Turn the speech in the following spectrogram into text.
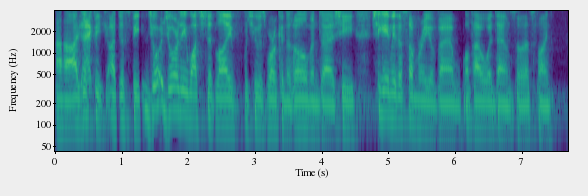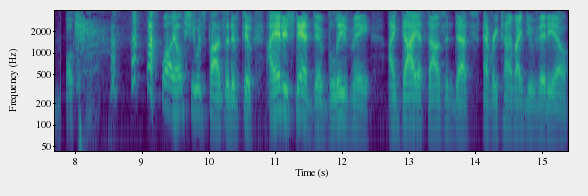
uh, I just speak. I just speak. Jordie watched it live when she was working at home, and uh, she she gave me the summary of uh, of how it went down. So that's fine. Okay. well, I hope she was positive too. I understand, dude. Believe me, I die a thousand deaths every time I do video,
